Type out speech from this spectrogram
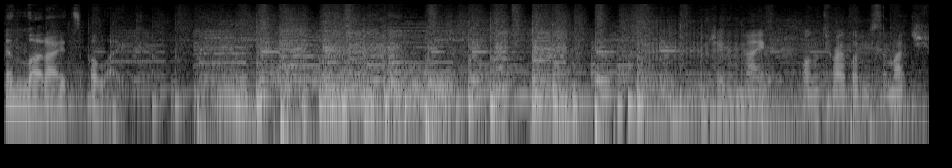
and Luddites alike. Jacob Knight, welcome to I Love You So Much.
